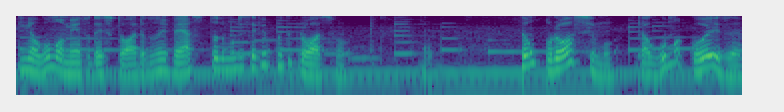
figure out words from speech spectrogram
em algum momento da história do universo todo mundo esteve muito próximo. Tão próximo que alguma coisa,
